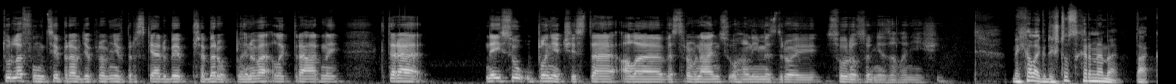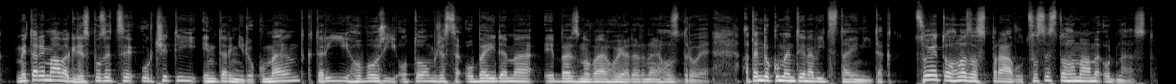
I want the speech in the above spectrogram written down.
Tuhle funkci pravděpodobně v brzké době přeberou plynové elektrárny, které nejsou úplně čisté, ale ve srovnání s uhelnými zdroji jsou rozhodně zelenější. Michale, když to schrneme, tak my tady máme k dispozici určitý interní dokument, který hovoří o tom, že se obejdeme i bez nového jaderného zdroje. A ten dokument je navíc tajný. Tak co je tohle za zprávu? Co se z toho máme odnést?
